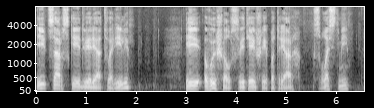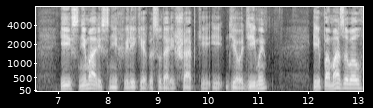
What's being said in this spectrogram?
и царские двери отворили, и вышел святейший патриарх с властьми, и снимали с них великих государей шапки и диодимы, и помазывал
